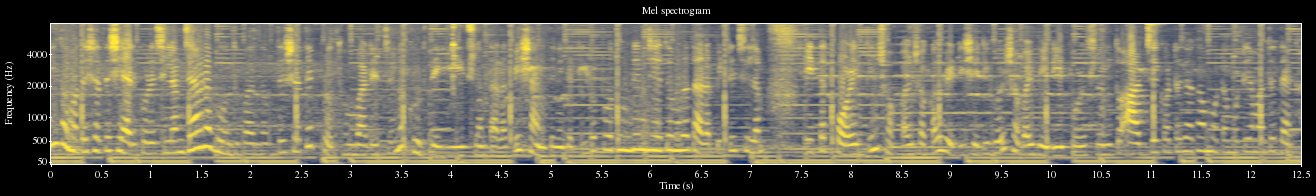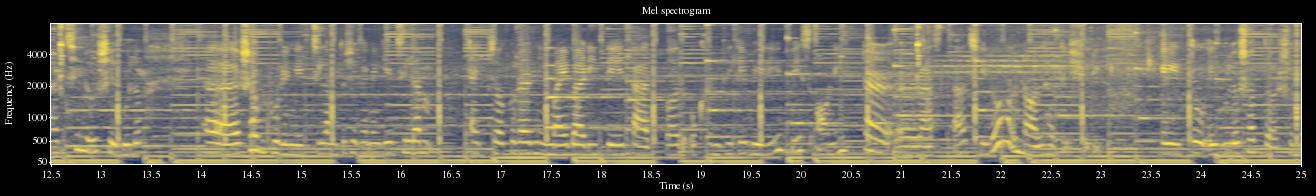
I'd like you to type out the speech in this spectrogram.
ব্লগে তোমাদের সাথে শেয়ার করেছিলাম যে আমরা বন্ধু বান্ধবদের সাথে প্রথমবারের জন্য ঘুরতে গিয়েছিলাম তারাপীঠ শান্তিনিকেতন। তো প্রথম দিন যেহেতু আমরা তারাপীঠে ছিলাম, এই তার পরের দিন সকাল সকাল রেডি সেডি হয়ে সবাই বেরিয়ে পড়েছিলাম। তো আর যে কটা জায়গা মোটামুটি আমাদের দেখার ছিল সেগুলো সব ঘুরে নিচ্ছিলাম। তো সেখানে গিয়েছিলাম এক চক্রা নিমাই বাড়িতে, তারপর ওখান থেকে বেরিয়ে বেশ অনেকটা রাস্তা ছিল নলহাটেশ্বরী। তো এগুলো সব দর্শন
